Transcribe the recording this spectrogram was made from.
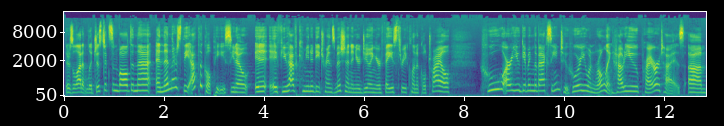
There's a lot of logistics involved in that. And then there's the ethical piece. You know, if you have community transmission and you're doing your phase three clinical trial, who are you giving the vaccine to? Who are you enrolling? How do you prioritize? Um,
